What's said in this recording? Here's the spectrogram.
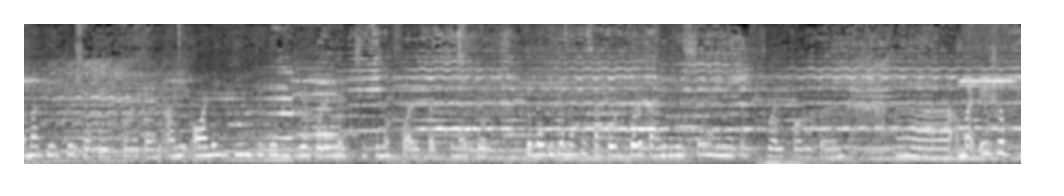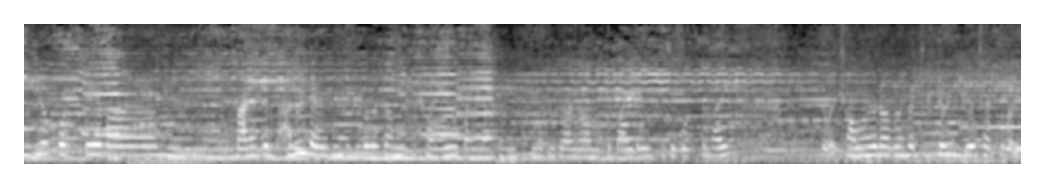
আমাকে একটু সাপোর্ট করো, কারণ আমি অনেক দিন থেকে ভিডিও করে যাচ্ছি, কোনো ফল পাচ্ছি না। তো তোমরা যদি আমাকে সাপোর্ট করো, তাহলে নিশ্চয়ই আমি এটা ফল পাবো, কারণ আমার এইসব ভিডিও করতে বা বানাতে ভালোই লাগে, কিন্তু কী বলতো, আমি একটু সময়ও পাই না। কারণ তোমরা তো জানো, আমাকে বাইরেও কিছু করতে হয়। তো সময়ের অভাবে ঠিকঠাক ভিডিও ছাড়তে পারি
